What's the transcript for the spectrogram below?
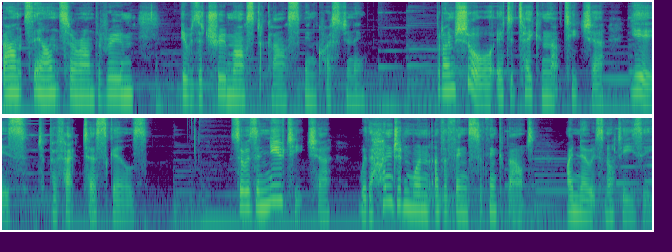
bounce the answer around the room. It was a true masterclass in questioning. But I'm sure it had taken that teacher years to perfect her skills. So, as a new teacher with 101 other things to think about, I know it's not easy.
